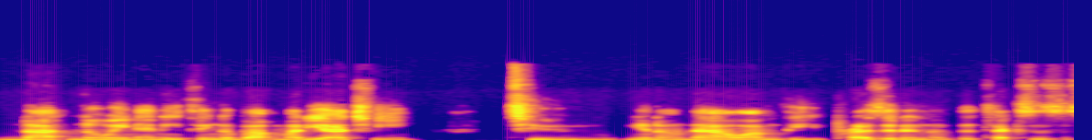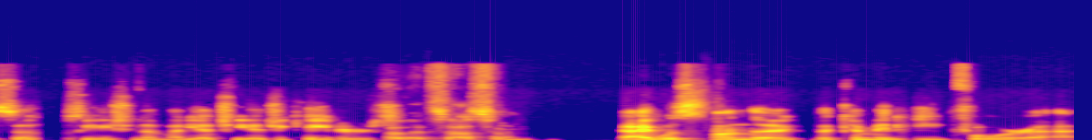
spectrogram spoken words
not knowing anything about mariachi to you know now i'm the president of the texas association of mariachi educators. Oh that's awesome. I was on the the committee for uh,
